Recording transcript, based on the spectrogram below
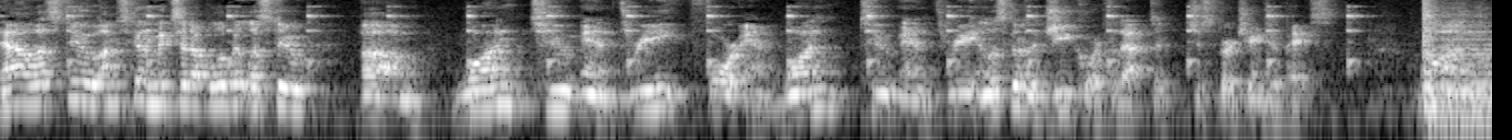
Now let's do, I'm just going to mix it up a little bit. Let's do um, 1, 2, and 3, 4, and 1, 2, and 3. And let's go to the G chord for that, to, just for a change of pace. 1,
